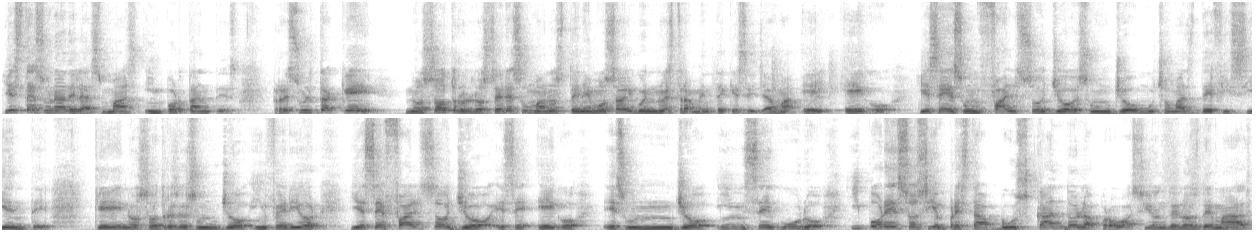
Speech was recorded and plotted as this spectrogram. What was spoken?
Y esta es una de las más importantes. Resulta que nosotros los seres humanos tenemos algo en nuestra mente que se llama el ego. Y ese es un falso yo, es un yo mucho más deficiente que nosotros, es un yo inferior. Y ese falso yo, ese ego, es un yo inseguro. Y por eso siempre está buscando la aprobación de los demás.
